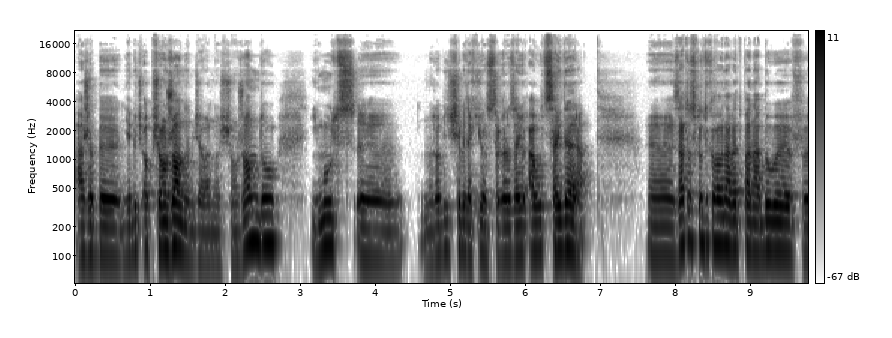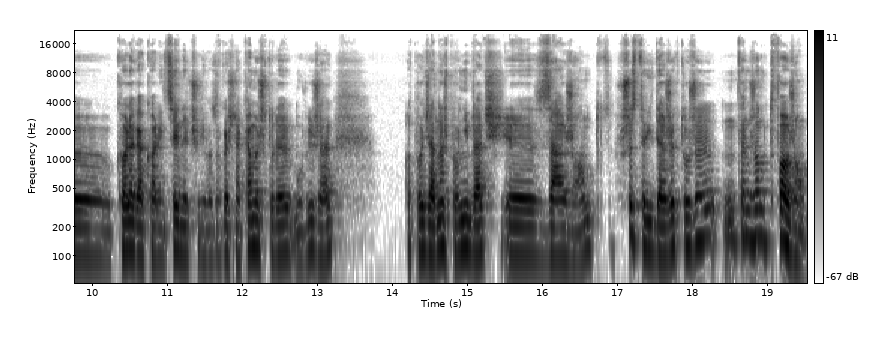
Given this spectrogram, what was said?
ażeby nie być obciążonym działalnością rządu i móc e, robić siebie takiego swego rodzaju outsidera. E, Za to skrytykował nawet pana były kolega koalicyjny, czyli Władysław Kośniak-Kamysz, który mówi, że odpowiedzialność powinni brać e, za rząd wszyscy liderzy, którzy ten rząd tworzą,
